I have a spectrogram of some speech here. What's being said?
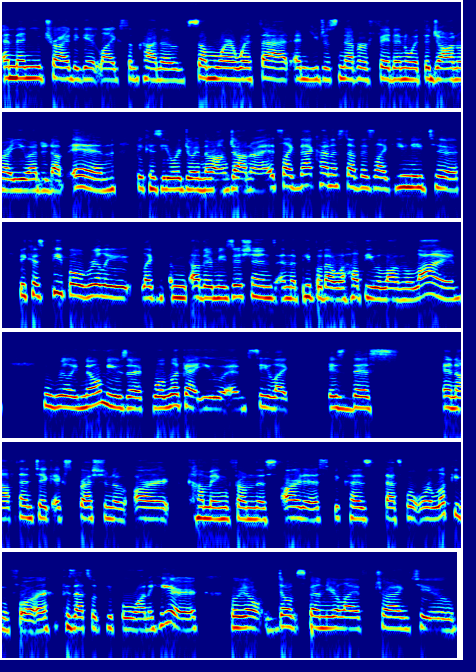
and then you tried to get like some kind of somewhere with that and you just never fit in with the genre you ended up in because you were doing the wrong genre. It's like that kind of stuff is like you need to because people really like other musicians and the people that will help you along the line who really know music will look at you and see like is this an authentic expression of art coming from this artist because that's what we're looking for because that's what people want to hear. We don't don't spend your life trying to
